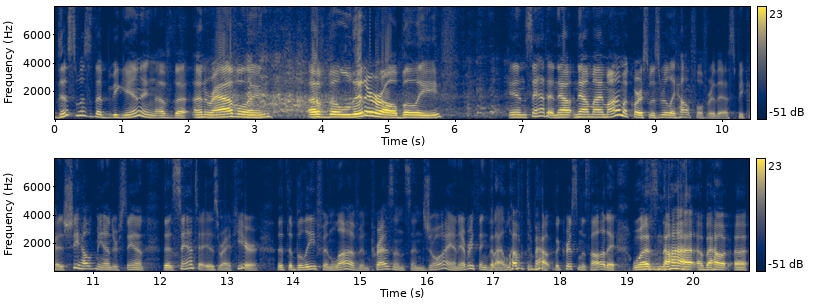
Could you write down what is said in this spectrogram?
This was the beginning of the unraveling of the literal belief in Santa. Now, now, my mom, of course, was really helpful for this because she helped me understand that Santa is right here, that the belief in love and presence and joy and everything that I loved about the Christmas holiday was not about a,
